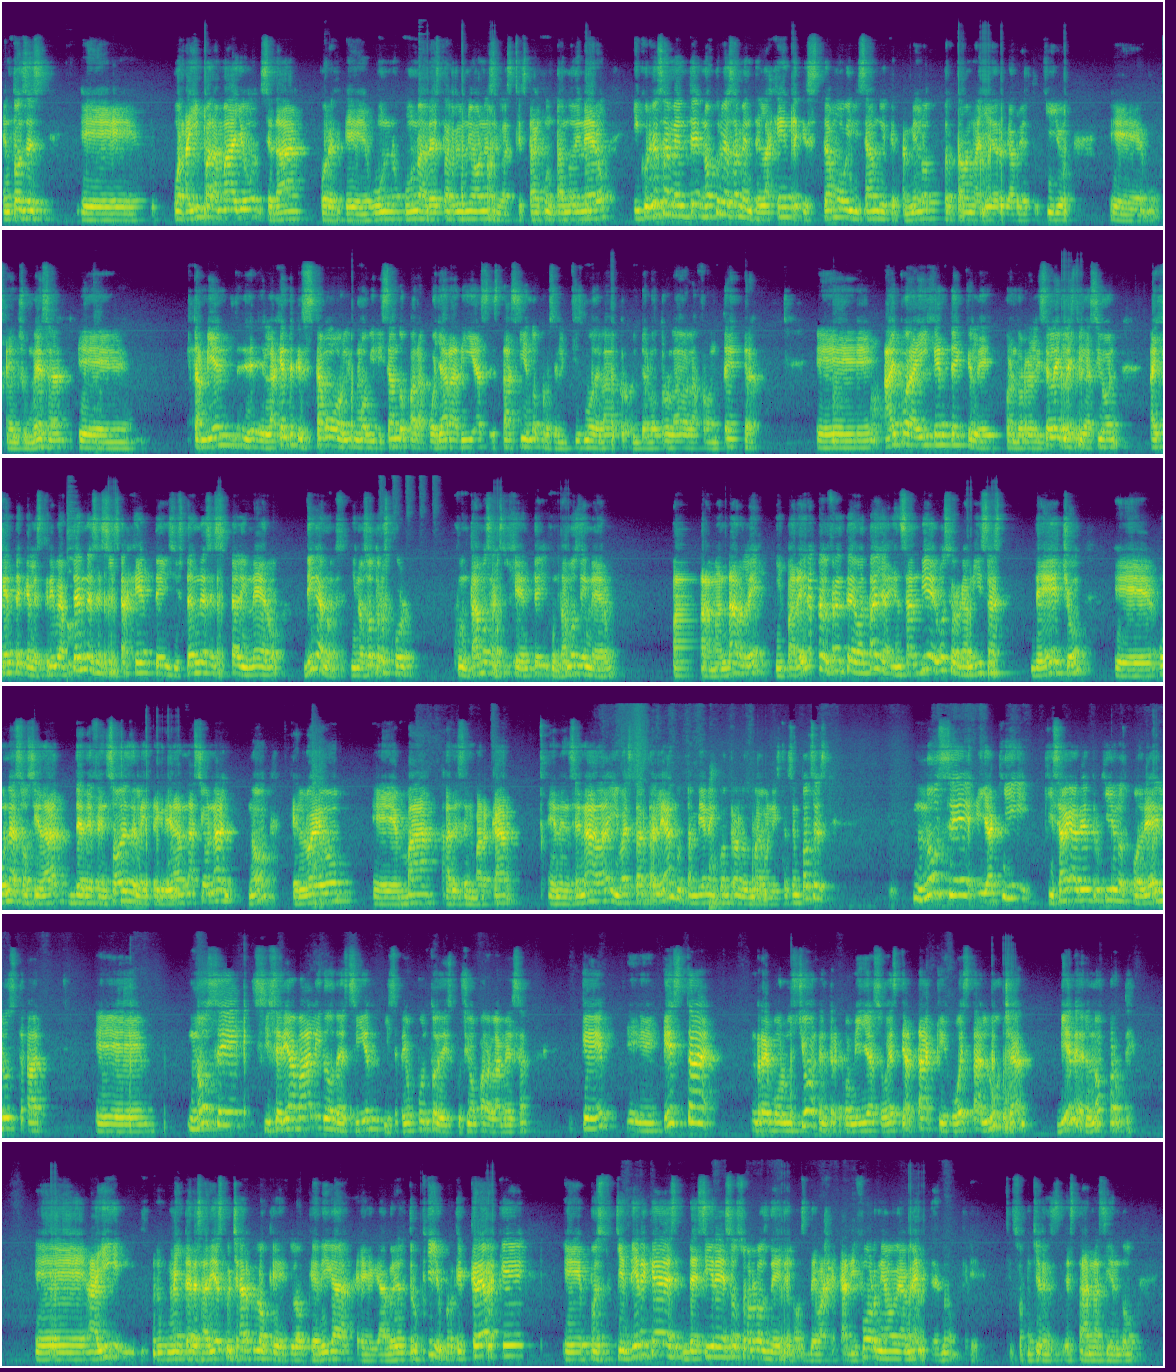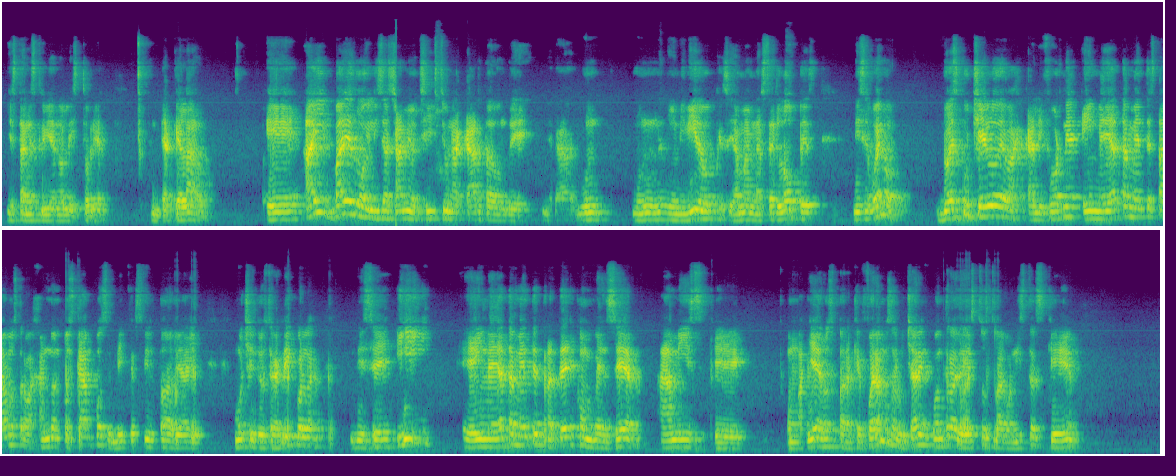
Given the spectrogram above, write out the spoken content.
entonces, eh, por ahí para mayo se da por, un, una de estas reuniones en las que están juntando dinero y curiosamente, no curiosamente, la gente que se está movilizando y que también lo trataban ayer Gabriel Trujillo eh, en su mesa, eh, también eh, la gente que se está movilizando para apoyar a Díaz está haciendo proselitismo del otro, del otro lado de la frontera. Eh, hay por ahí gente que le, cuando realicé la investigación, hay gente que le escribe, usted necesita gente y si usted necesita dinero, díganos. Y nosotros juntamos aquí gente y juntamos dinero para mandarle y para ir al frente de batalla. En San Diego se organiza, de hecho, eh, una sociedad de defensores de la integridad nacional, ¿no? Que luego eh, va a desembarcar en Ensenada y va a estar taleando también en contra de los magonistas. Entonces, no sé, y aquí quizá Gabriel Trujillo nos podría ilustrar, eh, no sé si sería válido decir, y sería un punto de discusión para la mesa, que eh, esta revolución, entre comillas, o este ataque o esta lucha viene del norte. Eh, ahí me interesaría escuchar lo que, lo que diga eh, Gabriel Trujillo, porque creo que eh, pues quien tiene que decir eso son los de, los de Baja California, obviamente, ¿no? que, que son quienes están haciendo y están escribiendo la historia de aquel lado. Eh, hay varias movilizaciones, existe una carta donde un, un individuo que se llama Nacer López dice, bueno, no escuché lo de Baja California e inmediatamente estábamos trabajando en los campos, en Bakersfield todavía hay mucha industria agrícola, dice, y e inmediatamente traté de convencer a mis eh, compañeros para que fuéramos a luchar en contra de estos vagonistas que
